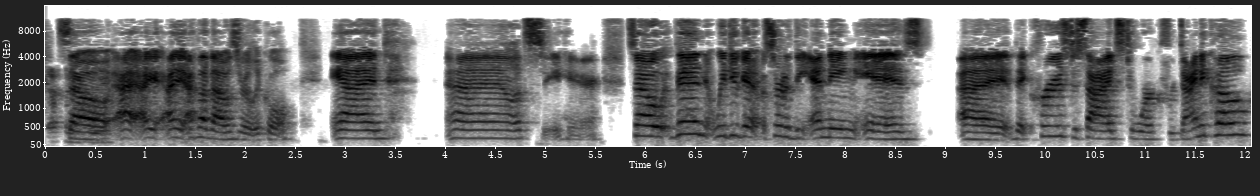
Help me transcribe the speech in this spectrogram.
Definitely. so I, I, I thought that was really cool. And uh, let's see here. So then we do get sort of the ending is uh, that Cruz decides to work for Dinoco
